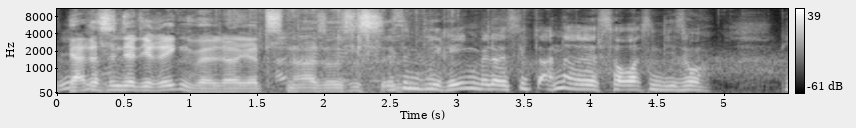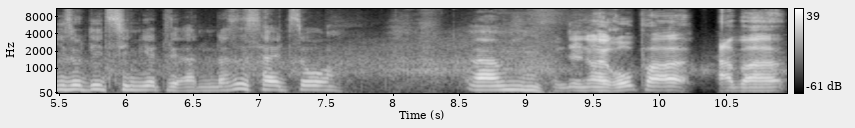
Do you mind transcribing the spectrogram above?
Wie- ja, das sind ja die Regenwälder jetzt. Ne? Also es ist das sind die Regenwälder. Es gibt andere Ressourcen, die so, die so dezimiert werden. Das ist halt so. Ähm, und in Europa, aber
